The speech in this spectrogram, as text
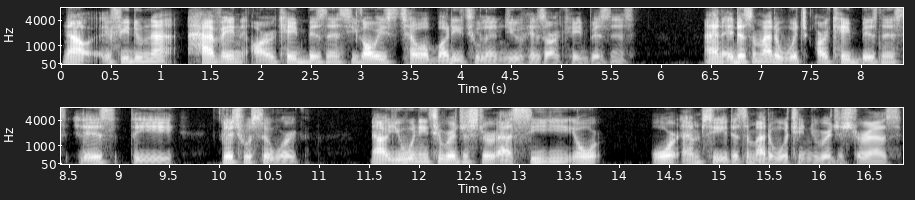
Now, if you do not have an arcade business, you can always tell a buddy to lend you his arcade business. And it doesn't matter which arcade business it is, the glitch will still work. Now you will need to register as CEO or, or MC. It doesn't matter which one you register as.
